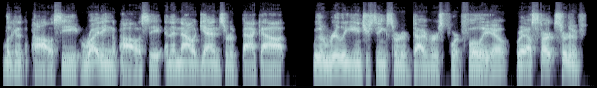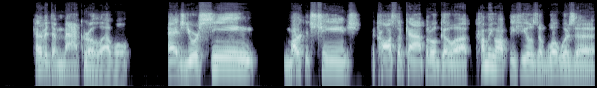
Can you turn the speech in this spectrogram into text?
looking at the policy, writing the policy, and then now again, sort of back out with a really interesting sort of diverse portfolio. Right. I'll start sort of kind of at the macro level as you're seeing markets change, the cost of capital go up, coming off the heels of what was a,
